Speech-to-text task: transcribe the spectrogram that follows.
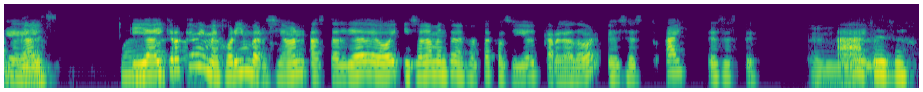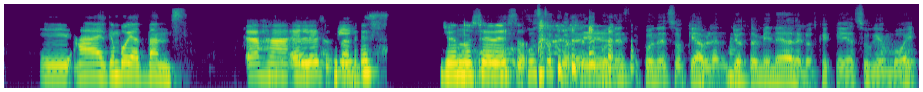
que hay. Y ahí creo que mi mejor inversión hasta el día de hoy, y solamente me falta conseguir el cargador, es esto. Ay, es este. El- Ay. Eh, ah, el Game Boy Advance. Ajá, el SP. Yo no sé de eso. Justo con, Sí. con eso, con eso que hablan, yo también era de los que querían su Game Boy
